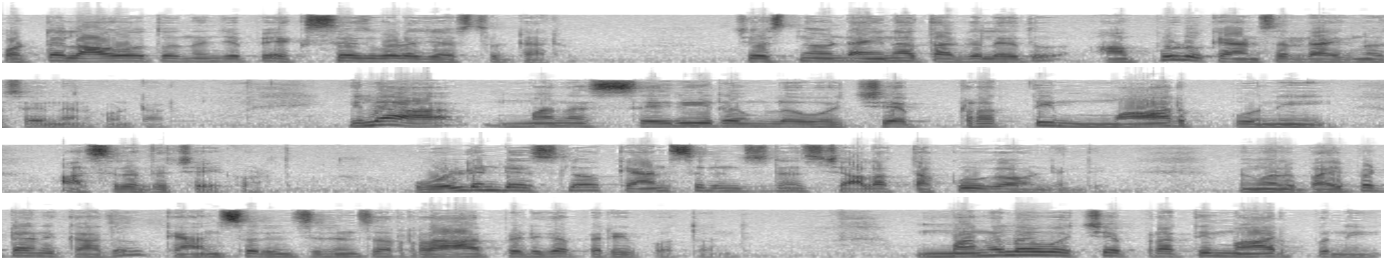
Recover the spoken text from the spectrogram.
పొట్ట లావు అవుతుందని చెప్పి ఎక్సర్సైజ్ కూడా చేస్తుంటారు. చేస్తున్నామంటే అయినా తగ్గలేదు అప్పుడు క్యాన్సర్ డయాగ్నోస్ అయింది అనుకుంటారు. ఇలా మన శరీరంలో వచ్చే ప్రతి మార్పుని అశ్రద్ధ చేయకూడదు. ఓల్డెన్ డేస్లో క్యాన్సర్ ఇన్సిడెన్స్ చాలా తక్కువగా ఉండింది. మిమ్మల్ని భయపెట్టడానికి కాదు క్యాన్సర్ ఇన్సిడెన్స్ ర్యాపిడ్గా పెరిగిపోతుంది. మనలో వచ్చే ప్రతి మార్పుని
